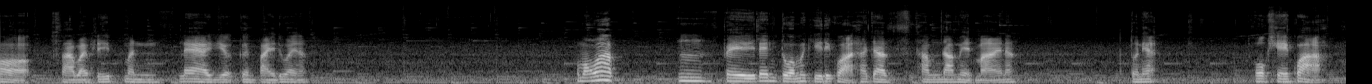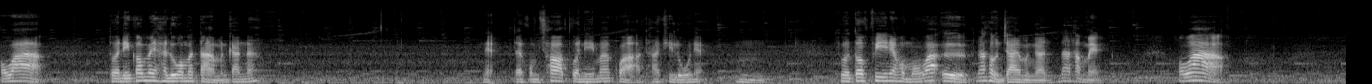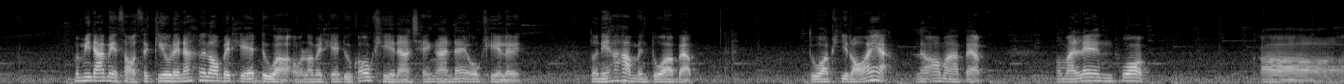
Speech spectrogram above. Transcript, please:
สาไวพริบมันแร่เยอะเกินไปด้วยนะผมมองว่า อืม ไปเล่นตัวเมื่อกี้ดีกว่า ถ้าจะทำดาเมจไม้นะ ตัวเนี้ย โอเคกว่า เพราะว่าตัวนี้ก็ไม่ทะลุอมตะเหมือนกันนะ เนี่ย แต่ผมชอบตัวนี้มากกว่าทาคิรุเนี่ย อืม ส่วนตัวฟรีเนี่ยผมมองว่าเออ น่าสนใจเหมือนกัน น่าทำแม็ก เพราะว่า มันมีดาเมจสองสกิลเลยนะถ้าลองไปเทสดูอะลองไปเทสดูก็โอเคนะ ใช้งานได้โอเคเลย ตัวนี้ถ้าทำเป็นตัวแบบตัว P100 อะ แล้วเอามาแบบเอามาเล่นพวกเอ่อ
